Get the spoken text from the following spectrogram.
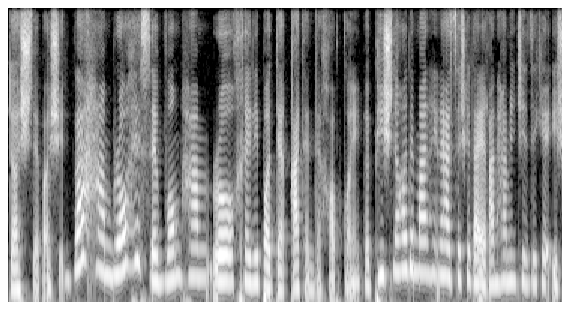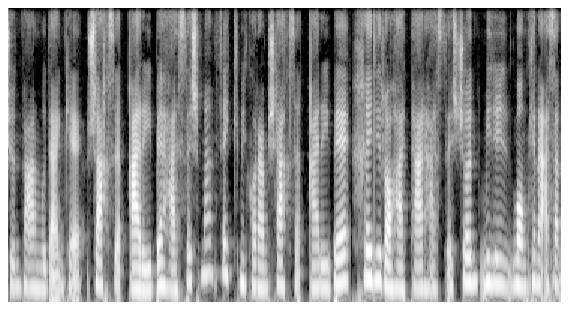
داشته باشین. و همراه سوم هم رو خیلی با دقت انتخاب کنید و پیش پیشنهاد من این هستش که دقیقا همین چیزی که ایشون فرمودن که شخص غریبه هستش من فکر می‌کنم شخص غریبه خیلی راحت تر هستش. چون می‌دونید ممکنه اصلا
